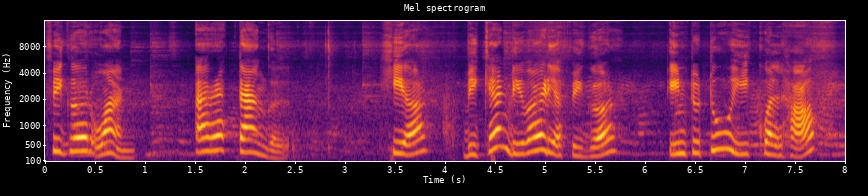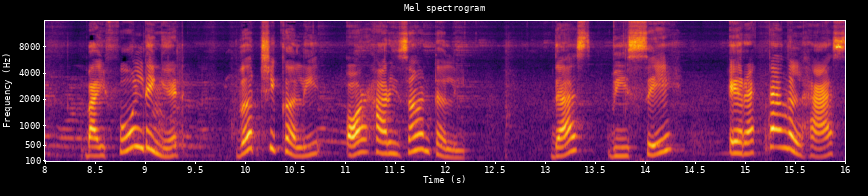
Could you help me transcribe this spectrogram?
Figure 1. A rectangle. Here, we can divide a figure into two equal halves by folding it vertically or horizontally. Thus, we say a rectangle has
